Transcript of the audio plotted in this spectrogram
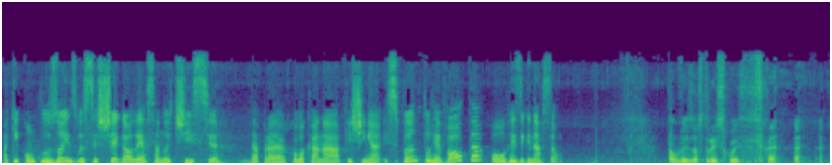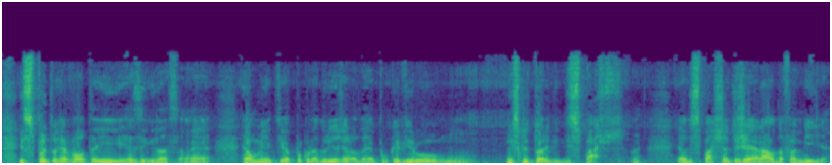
A que conclusões você chega ao ler essa notícia? Dá para colocar na fichinha espanto, revolta ou resignação? Talvez as três coisas: espanto, revolta e resignação. É, realmente a Procuradoria-Geral da República virou um, um escritório de despachos. Né? É o despachante geral da família,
